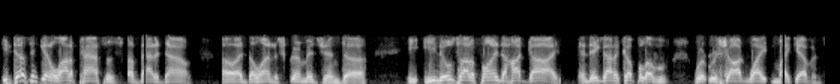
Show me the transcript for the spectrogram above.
he doesn't get a lot of passes uh, batted down uh, at the line of scrimmage, and uh, he he knows how to find a hot guy. And they got a couple of them with Rachaad White and Mike Evans.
